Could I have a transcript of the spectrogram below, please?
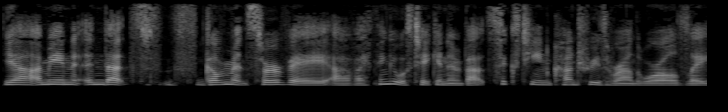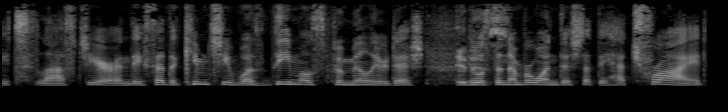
Yeah, I mean, and that s- s- government survey of, I think it was taken in about 16 countries around the world late last year, and they said the kimchi was the most familiar dish. It was the number one dish that they had tried.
